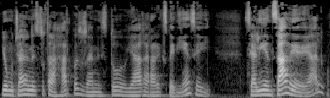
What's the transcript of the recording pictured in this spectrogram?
yo muchas veces necesito trabajar, pues, o sea, necesito ya agarrar experiencia y si alguien sabe de algo.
